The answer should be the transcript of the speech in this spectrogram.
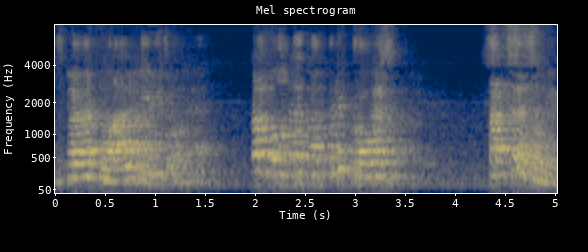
उसमें अगर मोरालिटी भी जोड़ है तब बोलते कंपनी प्रोग्रेस सक्सेस होगी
